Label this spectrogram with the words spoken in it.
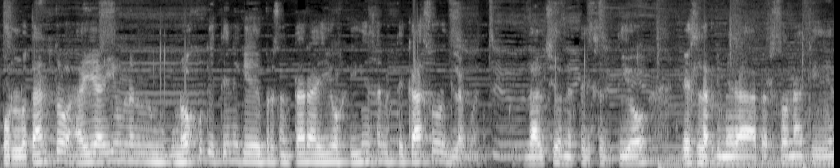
por lo tanto, ahí hay un, ojo que tiene que presentar ahí O'Higgins en este caso, y la, bueno, Dalcio en este sentido es la primera persona que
